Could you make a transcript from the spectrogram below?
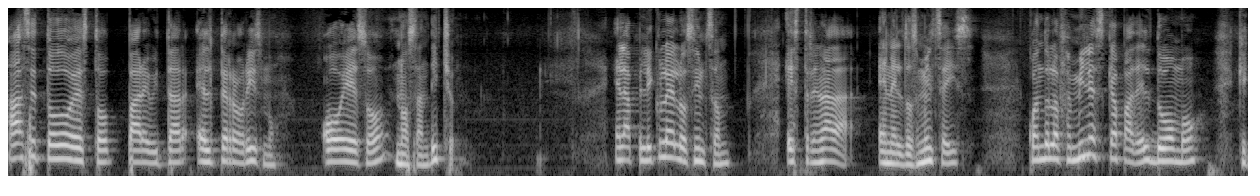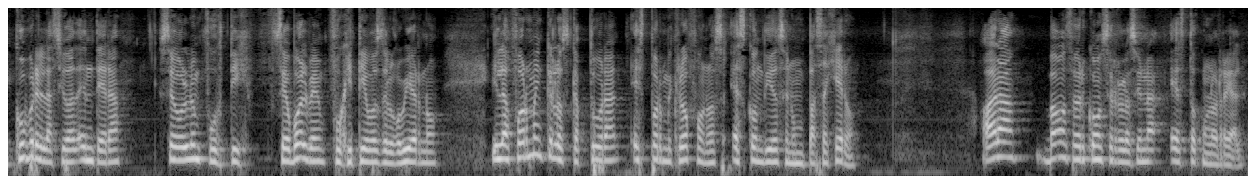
hace todo esto para evitar el terrorismo, o eso nos han dicho. En la película de Los Simpson, estrenada en el 2006, cuando la familia escapa del domo que cubre la ciudad entera, se vuelven, se vuelven fugitivos del gobierno y la forma en que los capturan es por micrófonos escondidos en un pasajero. Ahora vamos a ver cómo se relaciona esto con lo real.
